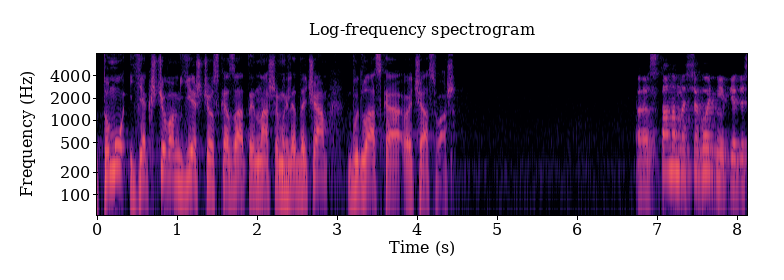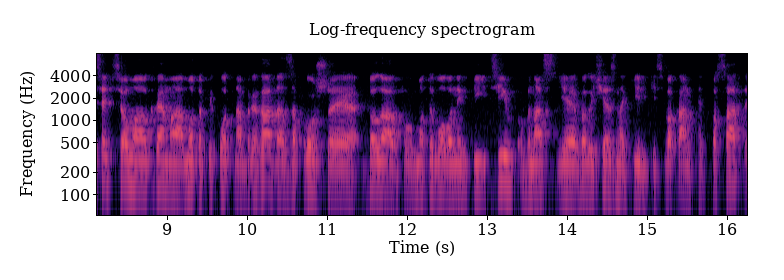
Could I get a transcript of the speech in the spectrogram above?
Тому, якщо вам є що сказати нашим глядачам, будь ласка, е, час ваш. Станом на сьогодні 57-ма окрема мотопіхотна бригада запрошує до лав мотивованих бійців. В нас є величезна кількість вакантних посад.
